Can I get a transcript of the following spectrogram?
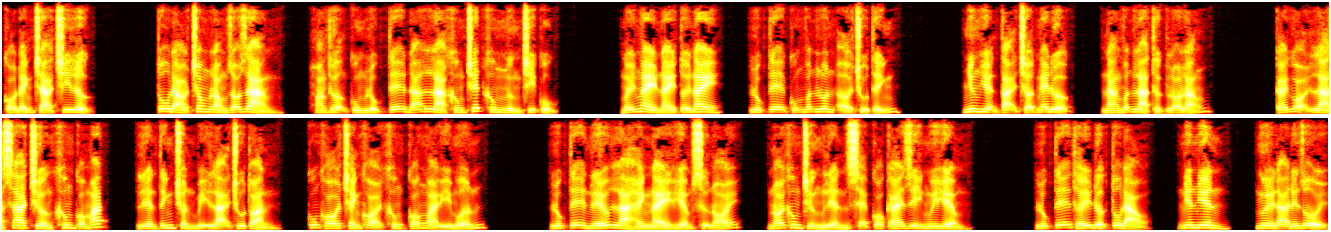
có đánh trả chi lực. Tô Đào trong lòng rõ ràng, Hoàng thượng cùng lục tế đã là không chết không ngừng chi cục. Mấy ngày này tới nay, lục tế cũng vẫn luôn ở chủ tính. Nhưng hiện tại chợt nghe được, nàng vẫn là thực lo lắng. Cái gọi là xa trường không có mắt, liền tính chuẩn bị lại chu toàn, cũng khó tránh khỏi không có ngoài ý muốn. Lục tế nếu là hành này hiểm sự nói, nói không chừng liền sẽ có cái gì nguy hiểm. Lục tế thấy được tô đảo, niên niên, Ngươi đã đến rồi.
